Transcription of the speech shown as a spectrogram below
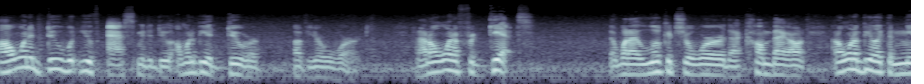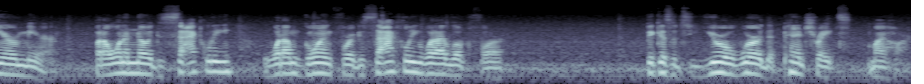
I want to do what you've asked me to do. I want to be a doer of your word. And I don't want to forget that when I look at your word, that I come back, I don't, I don't want to be like the mirror mirror, but I want to know exactly what I'm going for, exactly what I look for, because it's your word that penetrates my heart.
